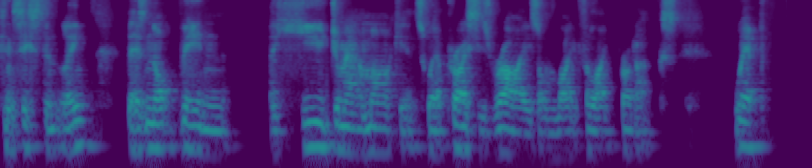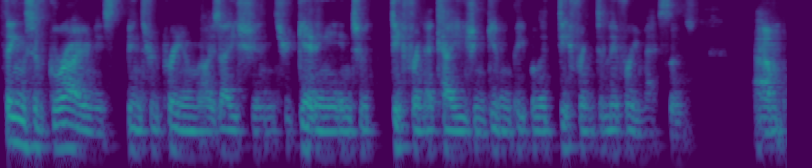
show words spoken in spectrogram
consistently. There's not been a huge amount of markets where prices rise on like for like products. Where things have grown, it's been through premiumization, through getting it into a different occasion, giving people a different delivery method. Um,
